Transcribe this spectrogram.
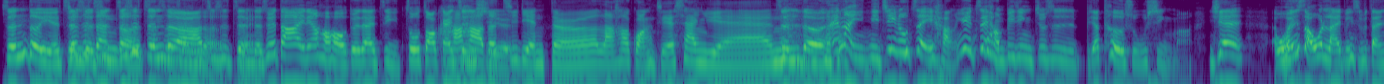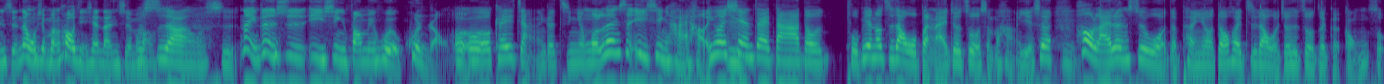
真的耶，真的是这是真的这是真的啊，这是真的所以大家一定要好好对待自己周遭该珍惜好好的积点德，然后广结善缘。真的，哎、那你你进入这一行，因为这一行毕竟就是比较特殊性嘛。你现在我很少问来宾是不是单身，那我蛮好奇你现在单身吗我？是啊，我是。那你认识异性方面会有困扰吗？我我我可以讲一个经验，我认识异性还好，因为现在大家都普遍都知道我本来就做什么行业，所以嗯后来认识我的朋友都会知道我就是做这个工作。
